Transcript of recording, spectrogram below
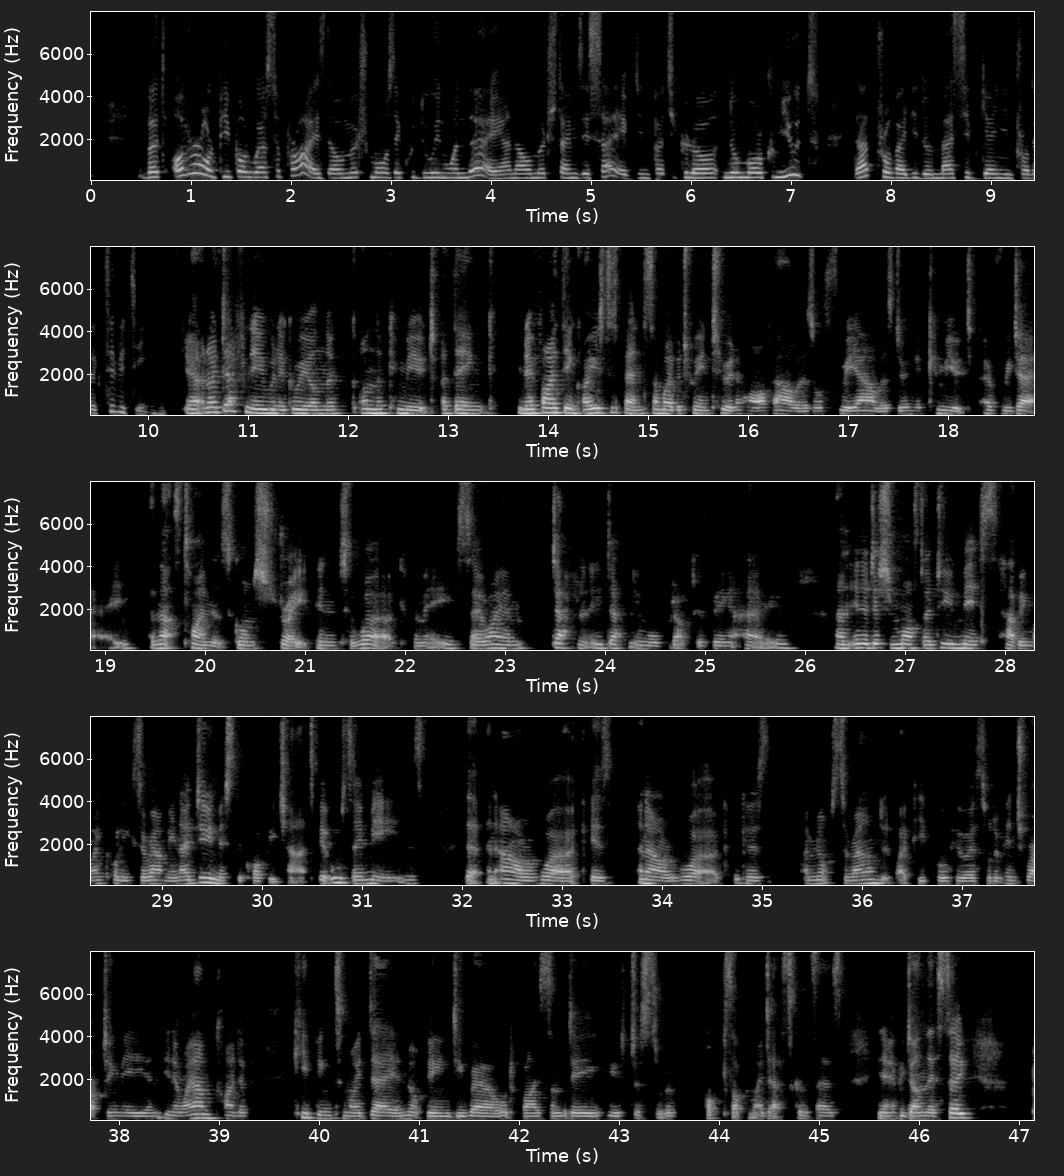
But overall, people were surprised how much more they could do in one day and how much time they saved. In particular, no more commute. That provided a massive gain in productivity. Yeah, and I definitely would agree on the on the commute. I think you know, if I think I used to spend somewhere between two and a half hours or three hours doing a commute every day, and that's time that's gone straight into work for me. So I am definitely, definitely more productive being at home. And in addition, whilst I do miss having my colleagues around me and I do miss the coffee chat, it also means that an hour of work is an hour of work because I'm not surrounded by people who are sort of interrupting me. And, you know, I am kind of keeping to my day and not being derailed by somebody who just sort of pops up at my desk and says, you know, have you done this? So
